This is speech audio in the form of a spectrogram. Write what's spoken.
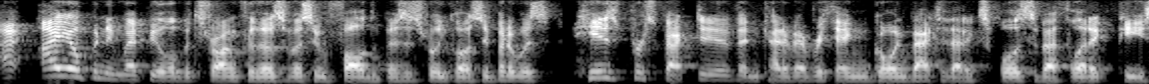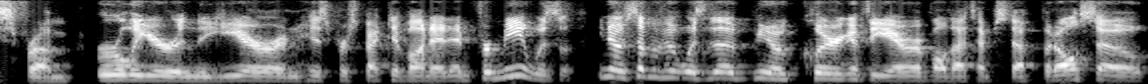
I eye opening might be a little bit strong for those of us who followed the business really closely, but it was his perspective and kind of everything going back to that explosive athletic piece from earlier in the year and his perspective on it. And for me, it was, you know, some of it was the, you know, clearing of the air of all that type of stuff, but also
